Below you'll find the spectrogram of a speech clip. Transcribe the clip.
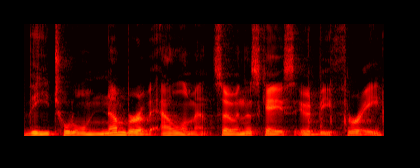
the total number of elements. So in this case, it would be three.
